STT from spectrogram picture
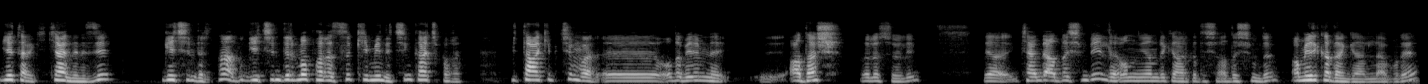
Yeter ki kendinizi geçindirin. Ha bu geçindirme parası kimin için kaç para? Bir takipçim var. Ee, o da benimle e, adaş öyle söyleyeyim. Ya kendi adaşım değil de onun yanındaki arkadaşı adaşımdı. Amerika'dan geldiler buraya.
